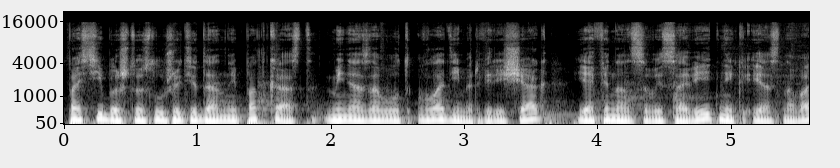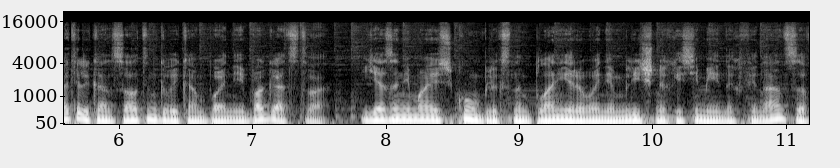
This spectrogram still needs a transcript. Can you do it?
Спасибо, что слушаете данный подкаст. Меня зовут Владимир Верещак, я финансовый советник и основатель консалтинговой компании «Богатство». Я занимаюсь комплексным планированием личных и семейных финансов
